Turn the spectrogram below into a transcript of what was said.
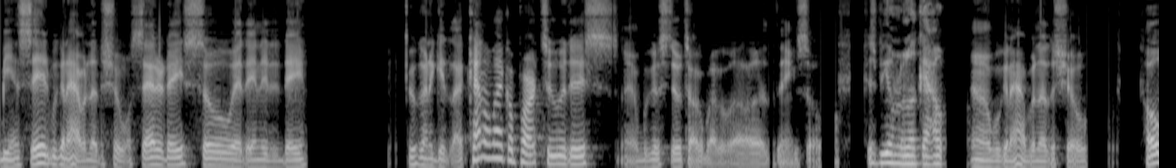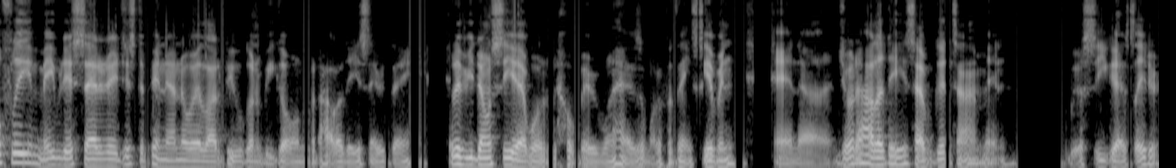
being said, we're gonna have another show on Saturday. So at the end of the day, we're gonna get like kind of like a part two of this. and we're gonna still talk about a lot of other things. So just be on the lookout. Uh, we're gonna have another show. Hopefully, maybe this Saturday. Just depending. I know a lot of people are gonna be going for the holidays and everything. But if you don't see it, I will hope everyone has a wonderful Thanksgiving and uh, enjoy the holidays. Have a good time, and we'll see you guys later.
